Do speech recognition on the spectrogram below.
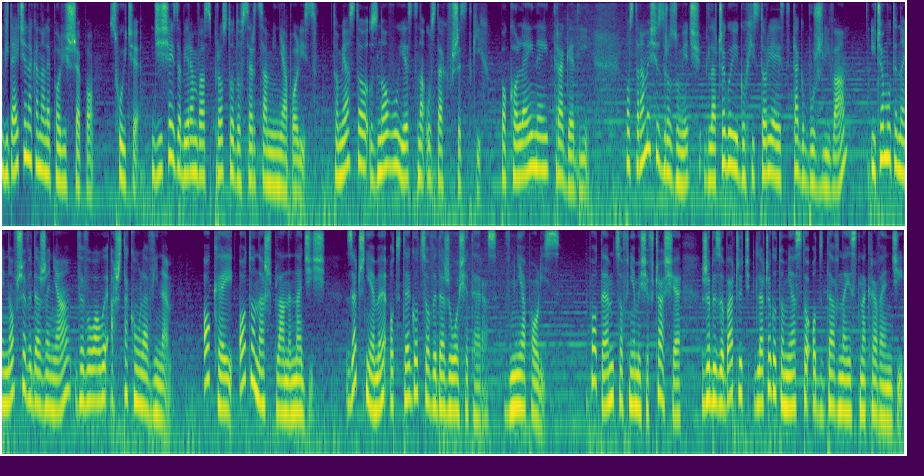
Witajcie na kanale Polis Szepo. Słuchajcie, dzisiaj zabieram Was prosto do serca Minneapolis. To miasto znowu jest na ustach wszystkich, po kolejnej tragedii. Postaramy się zrozumieć, dlaczego jego historia jest tak burzliwa i czemu te najnowsze wydarzenia wywołały aż taką lawinę. Okej, oto nasz plan na dziś. Zaczniemy od tego, co wydarzyło się teraz, w Minneapolis. Potem cofniemy się w czasie, żeby zobaczyć, dlaczego to miasto od dawna jest na krawędzi.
